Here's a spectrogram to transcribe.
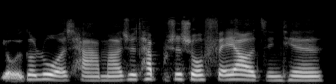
有一个落差吗？就是他不是说非要今天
